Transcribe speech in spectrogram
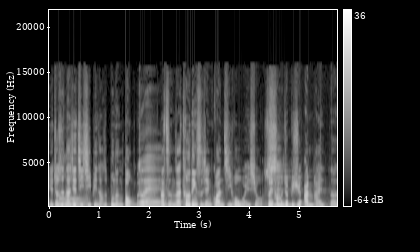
也就是那些机器平常是不能动的，对，那只能在特定时间关机或维修，所以他们就必须安排呃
